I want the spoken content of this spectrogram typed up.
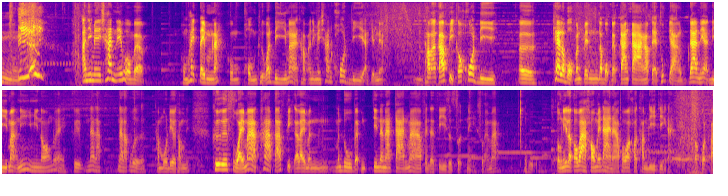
มแอนิเมชันนี้ผมแบบ ผมให้เต็มนะ ผมผมถือว่าดีมากทำแอนิเมชันโคตรดีอะเกมเนี้ยทำอากราฟิกก็โคตรดี เออ แค่ระบบมันเป็นระบบแบบกลางๆครับ แต่ทุกอย่างด้านเนี้ยดีมากนี่มีน้องด้วย คือน่ารัก น่ารักเวอร์ ทำโมเดลทำคือสวยมากภาพกราฟิกอะไรมันมันดูแบบจินตนาการมากครับแฟนตาซีสุดๆนี่สวยมากโอ้โหตรงนี้เราก็ว่าเขาไม่ได้นะ เพราะว่าเขาทำดีจริงอะก็กดไป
